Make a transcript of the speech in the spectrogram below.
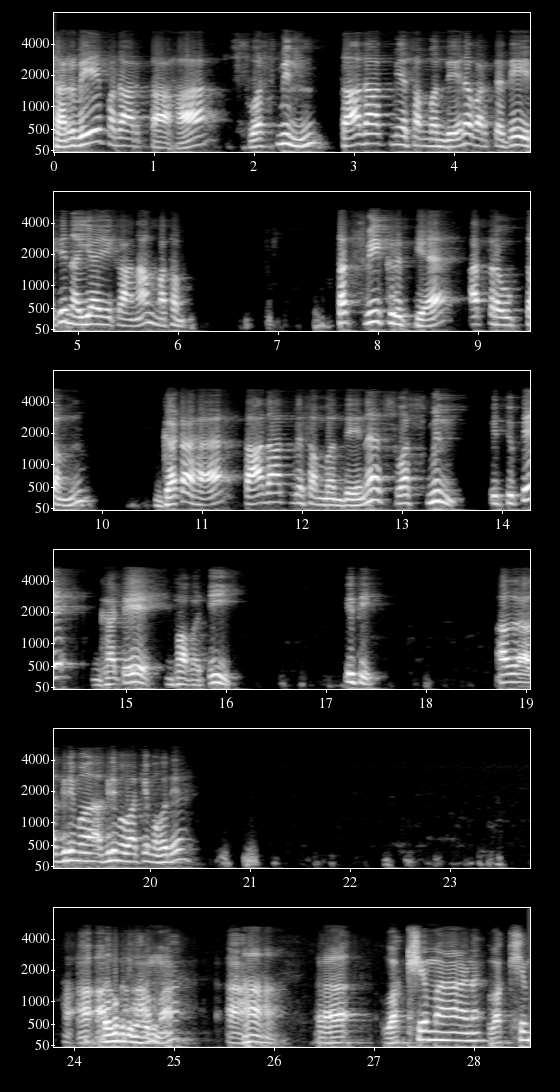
सर्वे पदार्थाः स्वस्मिन् तादात्म्यसम्बन्धेन वर्तते इति नैयायिकानां मतं तत् स्वीकृत्य अत्र उक्तं घटः तादात्म्यसम्बन्धेन स्वस्मिन् इत्युक्ते घटे भवति इति। अग्रिम अग्रिमवाक्यं महोदय? वक्ष्यमाण वक्ष्यं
